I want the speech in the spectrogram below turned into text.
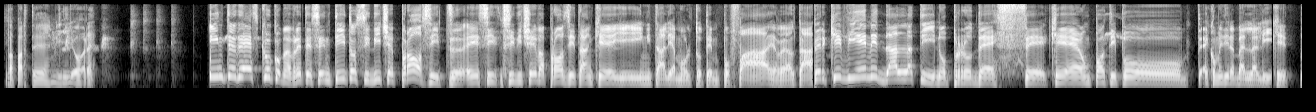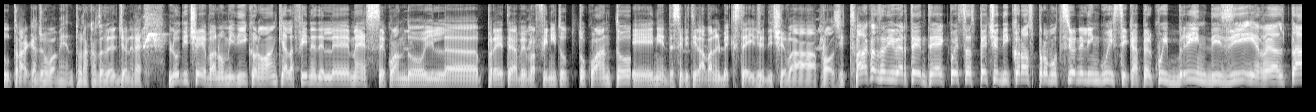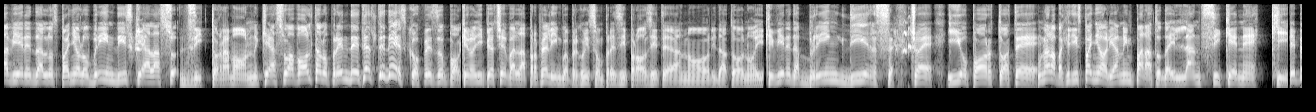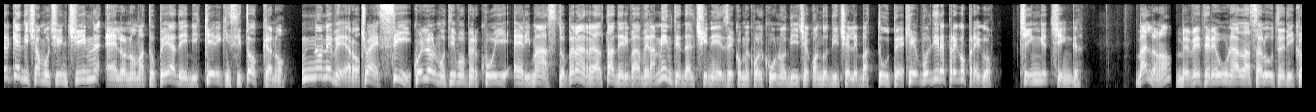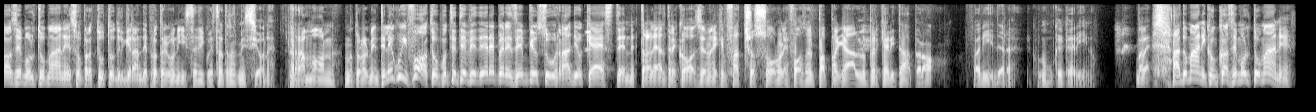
La parte migliore. In tedesco, come avrete sentito, si dice Prosit e si, si, diceva Prosit anche in Italia molto tempo fa, in realtà, perché viene dal latino prodesse, che è un po' tipo... è come dire bella lì, che tu tragga giovamento, una cosa del genere. Lo dicevano, mi dicono, anche alla fine delle messe, quando il eh, prete aveva finito tutto quanto e niente, si ritirava nel backstage e diceva Prosit. Ma la cosa divertente è questa specie di cross promozione linguistica, per cui brindisi in realtà viene dallo spagnolo brindis che ha la sua... Zitto Ramon, che a sua volta lo prende dal tedesco, penso un po', che non gli piaceva la propria lingua, per cui sono presi prosit e hanno ridato a noi, che viene da bring dirs, cioè io porto a te. Una roba che gli spagnoli hanno imparato dai lanzichenecchi. E perché diciamo cin cin è l'onomatopea dei bicchieri che si toccano? Non è vero. Cioè sì, quello è il motivo per cui è rimasto, però in realtà deriva veramente dal cinese, come qualcuno dice quando dice le battute, che vuol dire prego prego. Ching ching. Bello, no? Bevetene una alla salute di cose molto umane, soprattutto del grande protagonista di questa trasmissione, Ramon, naturalmente. Le cui foto potete vedere per esempio su Radio Kesten. Tra le altre cose, non è che faccio solo le foto del pappagallo, per carità, però fa ridere, è comunque carino. Vabbè, a domani con cose molto umane.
